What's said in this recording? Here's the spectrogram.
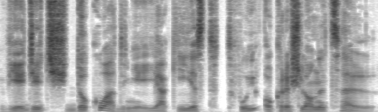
wiedzieć dokładnie, jaki jest Twój określony cel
